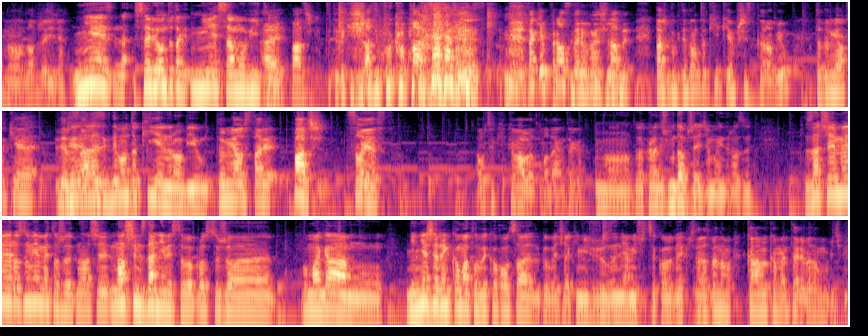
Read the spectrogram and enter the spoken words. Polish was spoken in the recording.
No, dobrze idzie. Nie, na, serio, on to tak niesamowite. Ej, patrz, tutaj takie ślady po koparce. Takie proste, równe ślady. Patrz, bo gdyby on to kikiem wszystko robił, to by miał takie, wiesz Gdy, co, ale gdyby on to kijem robił, to by miał stary, patrz, co jest? A bo takie kawały odpadają tego. no, no to akurat już mu dobrze idzie, moi drodzy. Znaczy, my rozumiemy to, że, znaczy, naszym zdaniem jest to po prostu, że pomaga mu, nie, nie, że rękoma to wykopał całe, tylko wiecie, jakimiś urządzeniami czy cokolwiek. Że Zaraz będą, kanały komentary będą mówić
